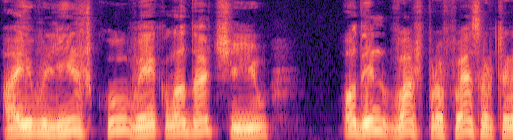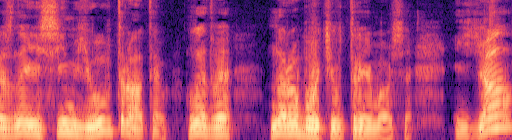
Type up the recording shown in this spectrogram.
а й в ліжку викладачів. Один ваш професор через неї сім'ю втратив, ледве на роботі втримався. Я,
